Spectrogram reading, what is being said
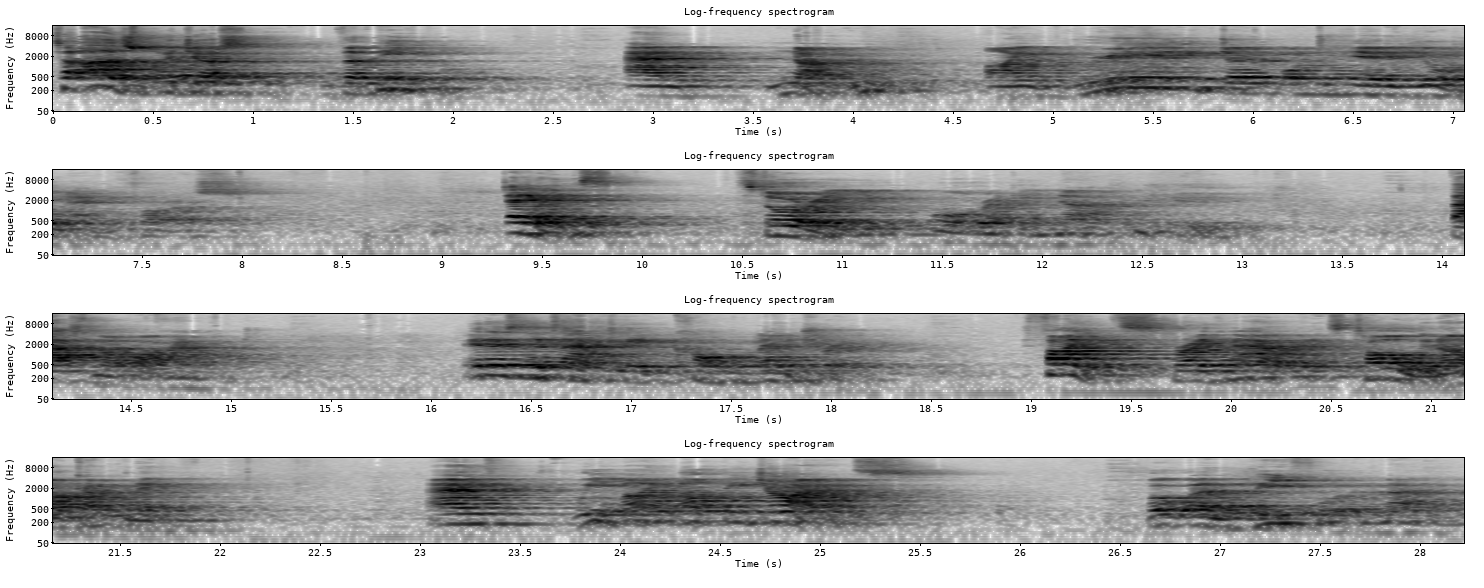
To us, we're just the people. And no, I really don't want to hear your name. Anyway, this story you already know. That's not what happened. It isn't exactly complimentary. Fights break out when it's told in our company. And we might not be giants, but we're lethal in the matter.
